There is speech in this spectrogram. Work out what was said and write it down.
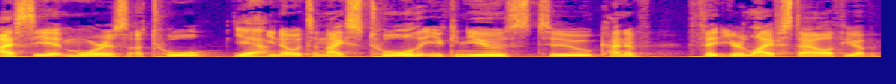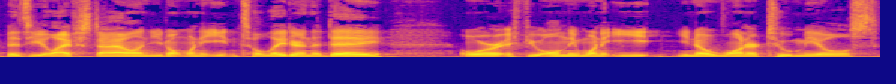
I see it more as a tool. Yeah. You know, it's a nice tool that you can use to kind of fit your lifestyle if you have a busy lifestyle and you don't want to eat until later in the day or if you only want to eat, you know, one or two meals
